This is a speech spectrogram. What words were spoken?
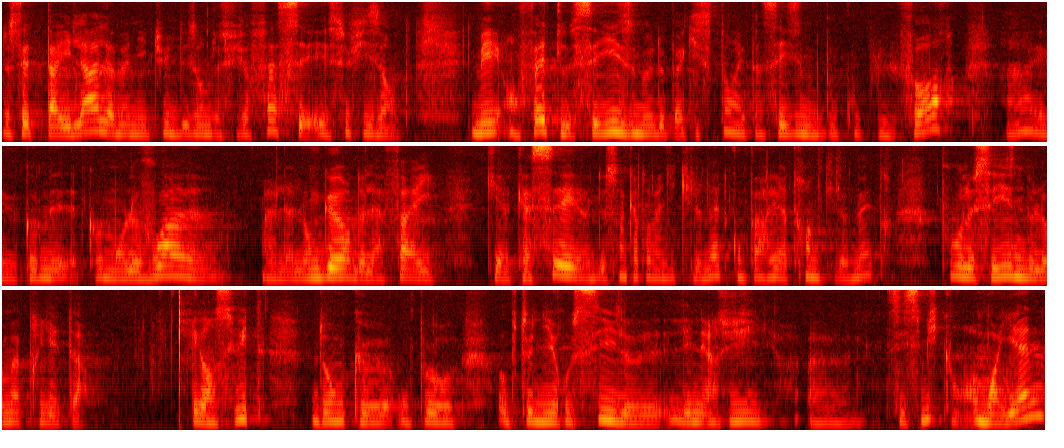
de cette taille-là, la magnitude des ondes de surface est, suffisante. Mais en fait, le séisme de Pakistan est un séisme beaucoup plus fort. Hein, comme, on le voit, euh, la longueur de la faille qui a cassé à 290 km comparée à 30 km pour le séisme de Loma Prieta. Et ensuite, donc, euh, on peut obtenir aussi l'énergie euh, sismique en, moyenne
